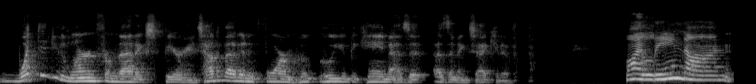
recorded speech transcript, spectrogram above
What did you learn from that experience? How did that inform who, who you became as a, as an executive? Well, I leaned on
